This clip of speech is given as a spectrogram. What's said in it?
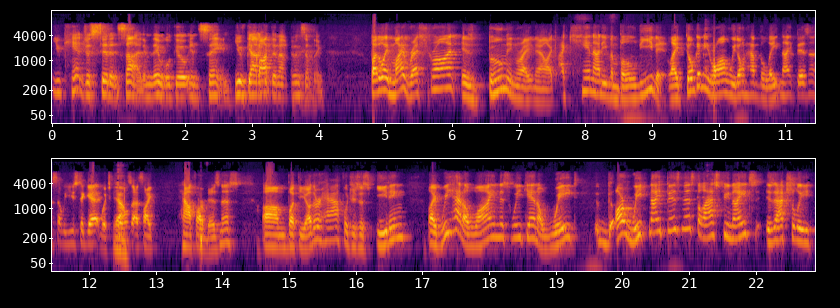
you can't just sit inside. I mean, they will go insane. You've got to get them out doing something. By the way, my restaurant is booming right now. Like I cannot even believe it. Like, don't get me wrong, we don't have the late night business that we used to get, which kills. Yeah. That's like half our business. Um, but the other half, which is just eating, like we had a line this weekend, a wait. Our weeknight business, the last few nights, is actually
